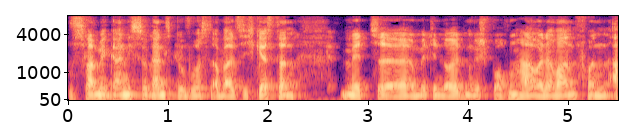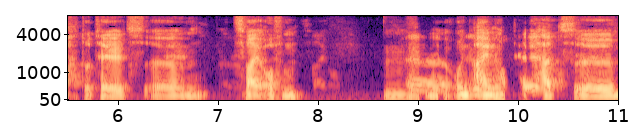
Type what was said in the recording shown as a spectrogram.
das war mir gar nicht so ganz bewusst, aber als ich gestern mit, äh, mit den Leuten gesprochen habe, da waren von acht Hotels äh, zwei offen mhm. äh, und ein Hotel hat äh,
